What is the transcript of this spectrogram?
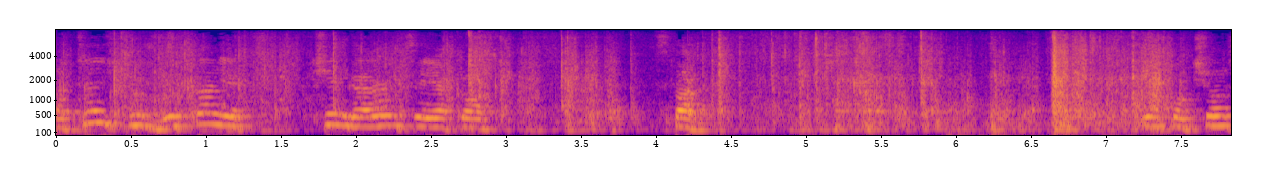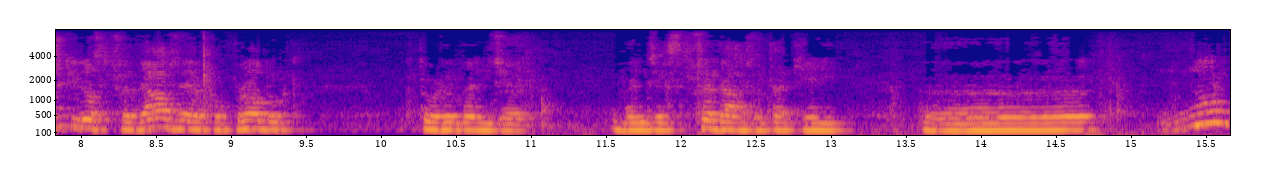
a część już zostanie w księgarence jako spadek. Jako książki do sprzedaży, jako produkt, który będzie, będzie w sprzedaży takiej yy, no,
